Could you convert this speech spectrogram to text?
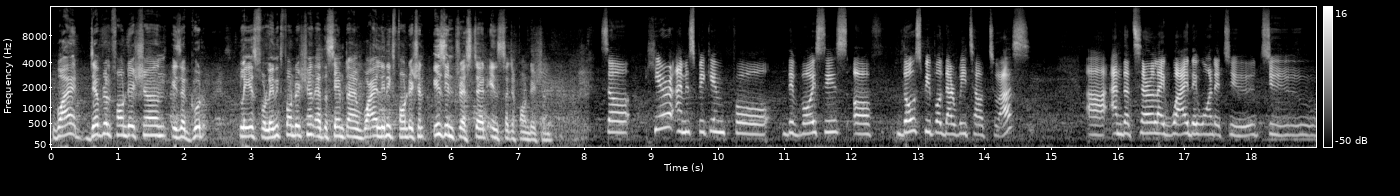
why devrel foundation is a good place for linux foundation? At the same time why linux foundation is interested in such a foundation? So here i'm speaking for the voices of those people that reach out to us uh, and that's sort of like why they wanted to to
